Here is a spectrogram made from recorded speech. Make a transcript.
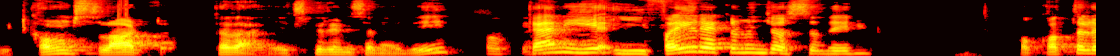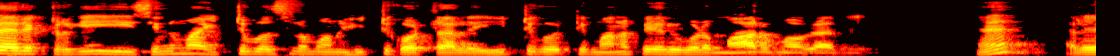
ఇట్ కౌంట్స్ లాట్ కదా ఎక్స్పీరియన్స్ అనేది. కానీ ఈ ఫైర్ ఎక్కడి నుంచి వస్తుంది? ఒక కొత్త డైరెక్టర్కి ఈ సినిమా హిట్ బస్సులో మనం హిట్ కొట్టాలి. హిట్ కొట్టి మన పేరు కూడా మారు మోగాలి ఏ? అరే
